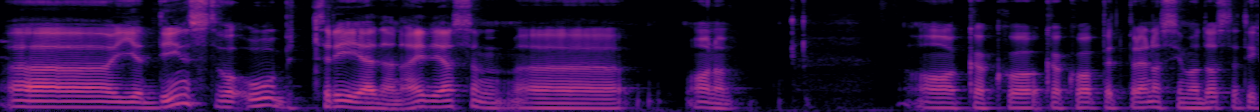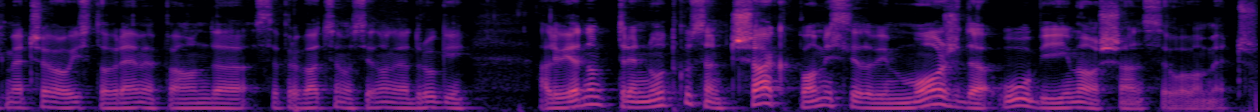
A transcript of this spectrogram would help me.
Uh, jedinstvo UB 3-1. Ajde, ja sam uh, ono o, kako, kako opet prenosimo dosta tih mečeva u isto vreme, pa onda se prebacujemo s jednog na drugi. Ali u jednom trenutku sam čak pomislio da bi možda Ubi imao šanse u ovom meču.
